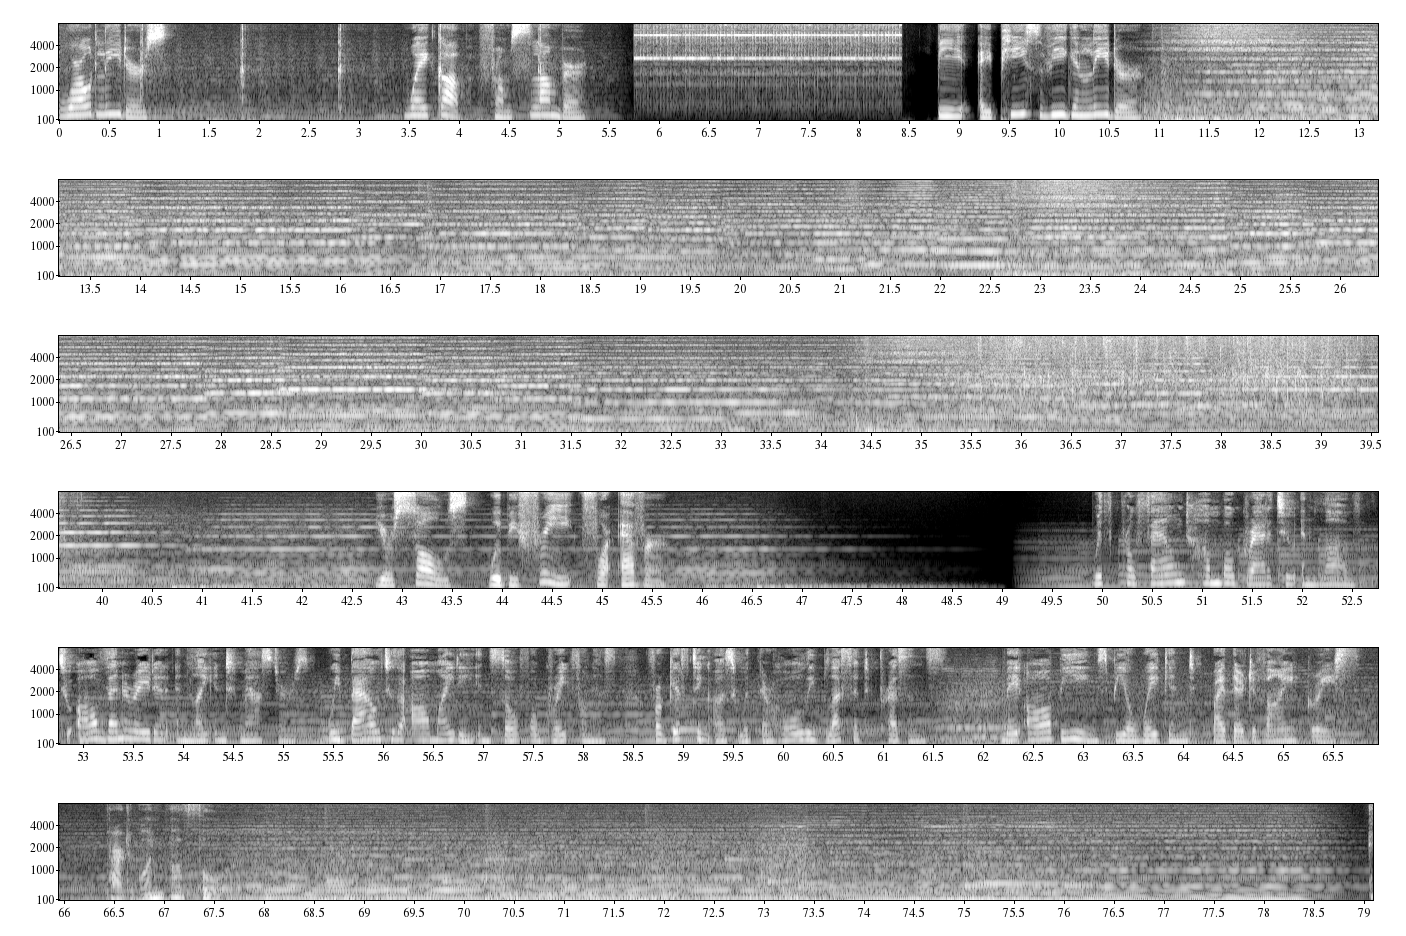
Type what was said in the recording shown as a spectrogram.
world leaders. Wake up from slumber. Be a peace vegan leader. Your souls will be free forever. With profound, humble gratitude and love to all venerated enlightened masters, we bow to the Almighty in soulful gratefulness for gifting us with their holy, blessed presence. May all beings be awakened by their divine grace. Part 1 of 4.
